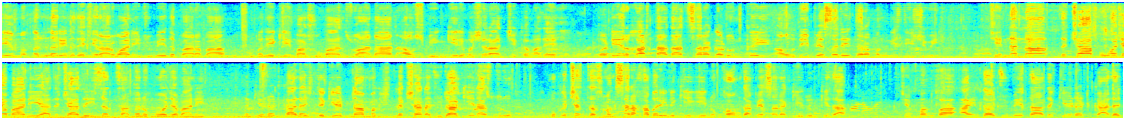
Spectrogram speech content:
ټیم لري نه دی چې روانې جمعې د پاره به په دې کې ماشومان ځوانان او سپینګیري مشران چې کوم دي په ډیر غټ تعداد سره ګډون کوي او دې فیصلې تر موږ نږدې شوي چې نن د چا په وجه باندې یا د چا د عزت ساتلو په وجه باندې د کیډټ کالج د ګیټ نه مخ لکشانه جدا کیناستلو خو که چېرته زموږ سره خبرې نه کیږي نو قوم دا فیصله کیدونکې ده چې موږ به آینده جمعې ته د کیډټ کالج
